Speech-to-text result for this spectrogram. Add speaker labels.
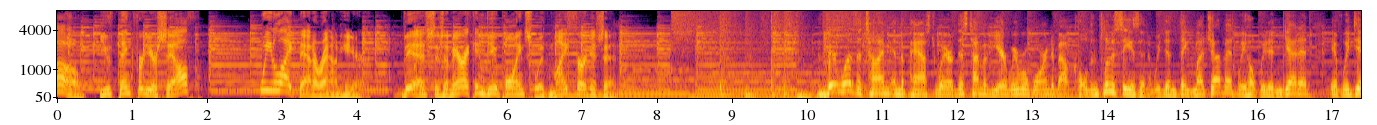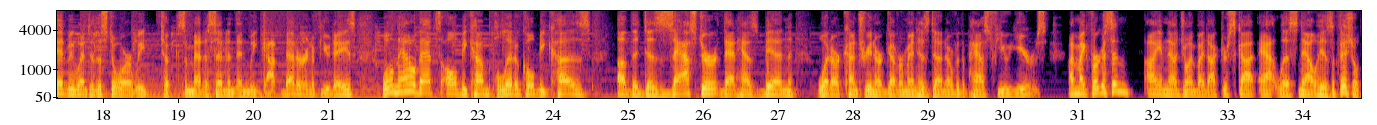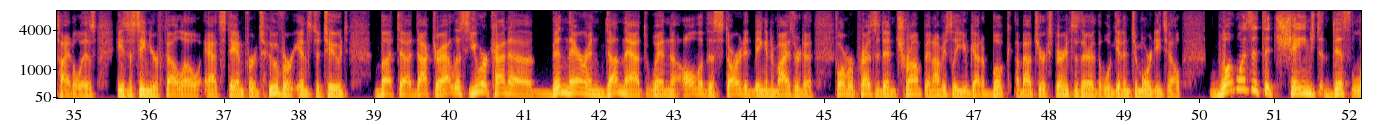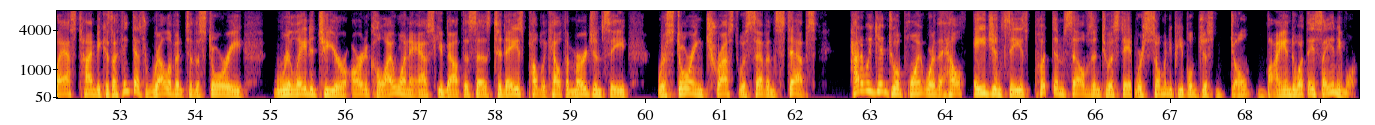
Speaker 1: Oh, you think for yourself? We like that around here. This is American Viewpoints with Mike Ferguson.
Speaker 2: There was a time in the past where this time of year we were warned about cold and flu season and we didn't think much of it. We hope we didn't get it. If we did, we went to the store, we took some medicine, and then we got better in a few days. Well, now that's all become political because of the disaster that has been what our country and our government has done over the past few years. I'm Mike Ferguson. I am now joined by Dr. Scott Atlas. Now, his official title is he's a senior fellow at Stanford's Hoover Institute. But, uh, Dr. Atlas, you were kind of been there and done that when all of this started, being an advisor to former President Trump. And obviously, you've got a book about your experiences there that we'll get into more detail. What was it that changed this last time? Because I think that's relevant to the story related to your article I want to ask you about. This says today's public health emergency restoring trust with seven steps. How do we get into a point where the health agencies put themselves into a state where so many people just don't buy into what they say anymore?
